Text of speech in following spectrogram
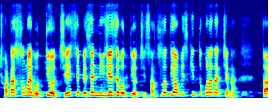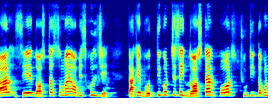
ছটার সময় ভর্তি হচ্ছে সে পেশেন্ট নিজে এসে ভর্তি হচ্ছে। স্বাস্থ্যসাথী অফিস কিন্তু খোলা থাকছে না। তার সে দশটার সময় অফিস খুলছে তাকে ভর্তি করছে সেই দশটার পর ছুটি তখন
